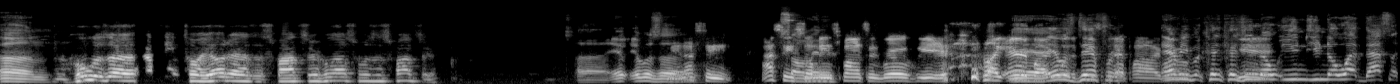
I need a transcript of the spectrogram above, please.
Um, Who was uh? I think Toyota as a sponsor. Who else was a sponsor? uh, it, it was a Man, I seen, I seen so so, many many- sponsors, bro. Yeah, like everybody. it was wanted a piece of different. that pie, bro. every because you know you you know what that's a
